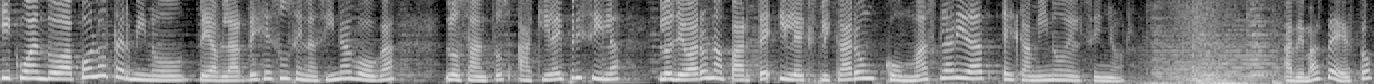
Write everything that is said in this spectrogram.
Y cuando Apolo terminó de hablar de Jesús en la sinagoga, los santos Aquila y Priscila lo llevaron aparte y le explicaron con más claridad el camino del Señor. Además de esto,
